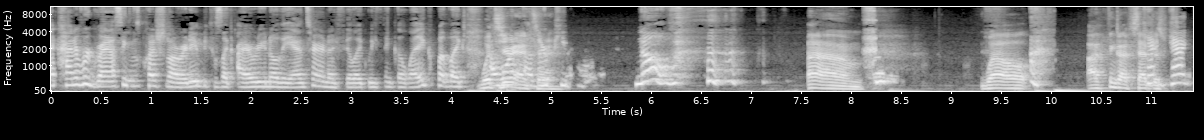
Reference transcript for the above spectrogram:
I kind of regret asking this question already because, like, I already know the answer and I feel like we think alike. But like, What's I your want other answer? people. No, Um. Well, I think I've said can't, this. can't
